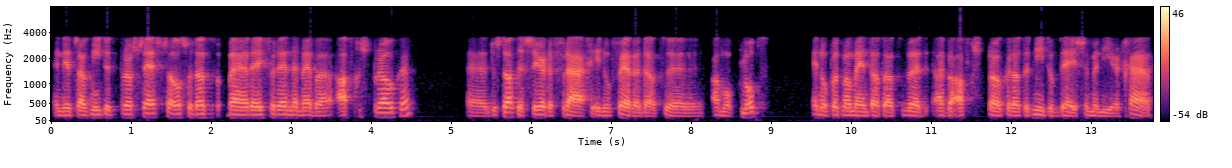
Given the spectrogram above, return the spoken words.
En dit is ook niet het proces zoals we dat bij een referendum hebben afgesproken. Uh, dus dat is zeer de vraag in hoeverre dat uh, allemaal klopt. En op het moment dat, dat we hebben afgesproken dat het niet op deze manier gaat,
